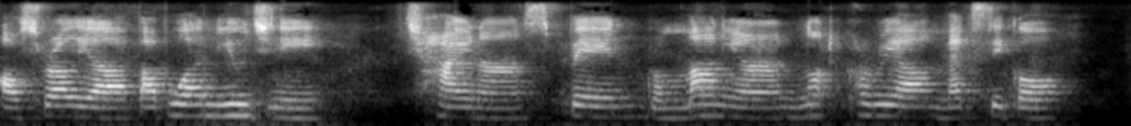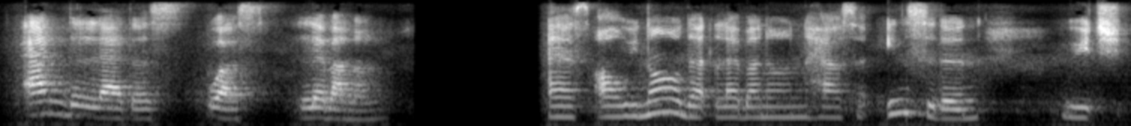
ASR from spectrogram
Australia, Papua New Guinea, China, Spain, Romania, North Korea, Mexico, and the latest was Lebanon. As all we know that Lebanon has an incident which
